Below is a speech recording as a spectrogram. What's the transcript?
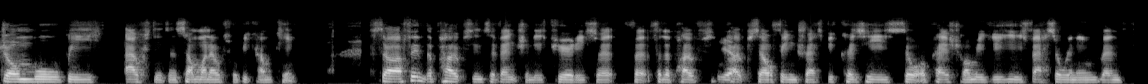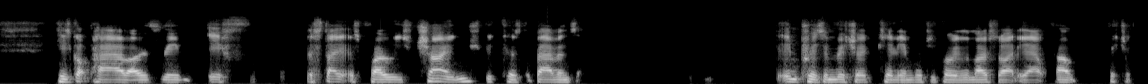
John will be ousted and someone else will become king. So I think the Pope's intervention is purely for, for, for the Pope's, yeah. Pope's self interest because he's sort of pledged homage, he's vassal in England, he's got power over him. If the status quo is changed because the barons imprison Richard, kill him, which is probably the most likely outcome. Richard,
